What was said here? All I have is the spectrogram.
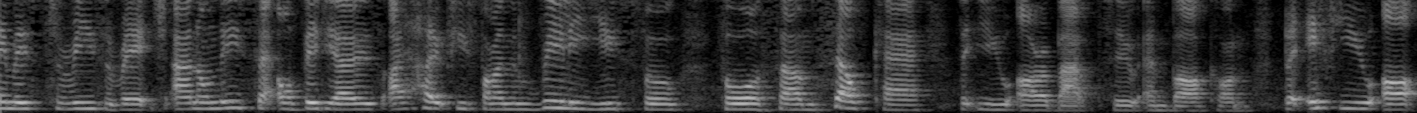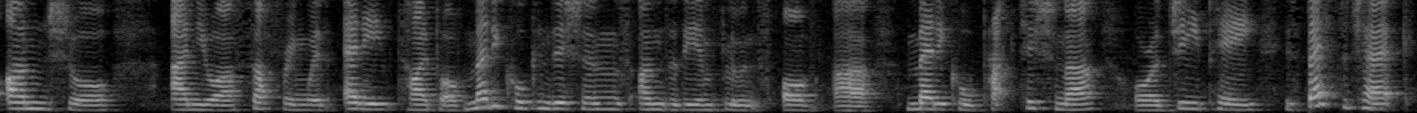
name is Teresa Rich and on these set of videos I hope you find them really useful for some self-care that you are about to embark on. But if you are unsure and you are suffering with any type of medical conditions under the influence of a medical practitioner or a GP, it's best to check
